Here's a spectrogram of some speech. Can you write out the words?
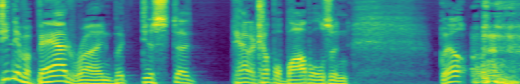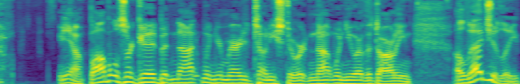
didn't have a bad run, but just uh, had a couple bobbles. And, well, yeah, bobbles are good, but not when you're married to Tony Stewart and not when you are the darling, allegedly,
